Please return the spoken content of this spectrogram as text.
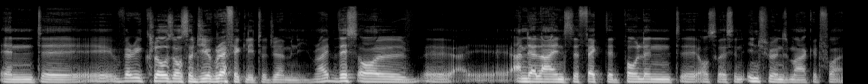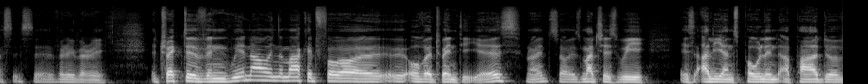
and uh, very close also geographically to Germany, right? This all uh, underlines the fact that Poland also as an insurance market for us is very, very attractive. And we are now in the market for over 20 years, right? So as much as we as Allianz Poland are part of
